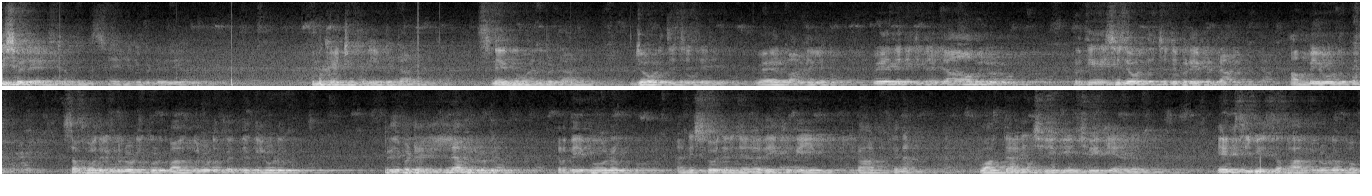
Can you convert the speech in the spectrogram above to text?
ഈശോയിലെ ഏറ്റവും സ്നേഹിക്കപ്പെട്ടവരെ നമുക്ക് ഏറ്റവും പ്രിയപ്പെട്ട സ്നേഹമാനപ്പെട്ട ജോർജ് അച്ഛന്റെ വേർപാടിൽ വേദനിക്കുന്ന എല്ലാവരോടും പ്രത്യേകിച്ച് ജോർജ് അച്ഛന്റെ പ്രിയപ്പെട്ട അമ്മയോടും സഹോദരങ്ങളോടും കുടുംബാംഗങ്ങളോടും ബന്ധുക്കളോടും പ്രിയപ്പെട്ട എല്ലാവരോടും ഹൃദയപൂർവം അനുശോചനം ഞാൻ അറിയിക്കുകയും പ്രാർത്ഥന വാഗ്ദാനം ചെയ്യുകയും ചെയ്യുകയാണ്. എം സി ബി സഭാംഗങ്ങളോടൊപ്പം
